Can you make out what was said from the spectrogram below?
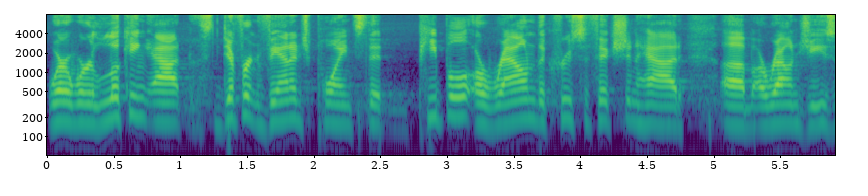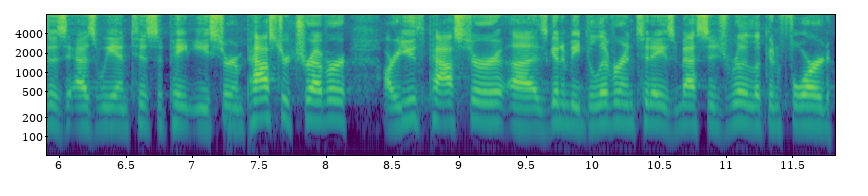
where we're looking at different vantage points that people around the crucifixion had um, around Jesus as we anticipate Easter. And Pastor Trevor, our youth pastor, uh, is going to be delivering today's message. Really looking forward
